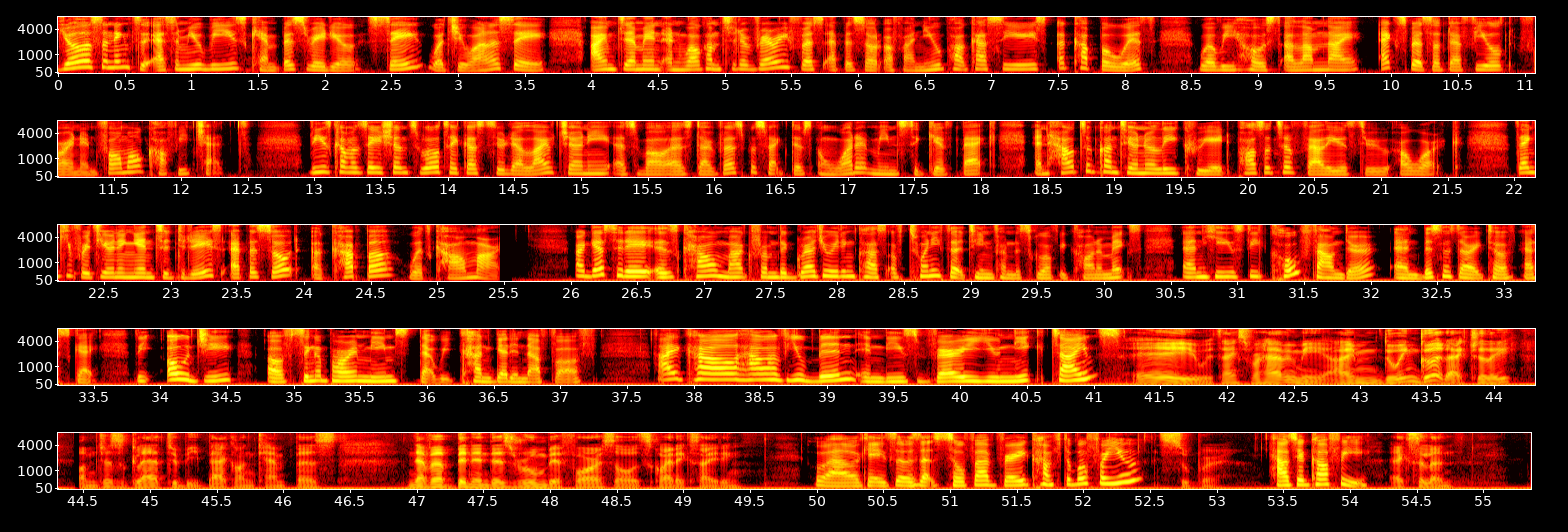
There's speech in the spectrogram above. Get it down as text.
You're listening to SMUB's Campus Radio. Say what you want to say. I'm Jie Min, and welcome to the very first episode of our new podcast series, A Cuppa With, where we host alumni, experts of their field, for an informal coffee chat. These conversations will take us through their life journey as well as diverse perspectives on what it means to give back and how to continually create positive value through our work. Thank you for tuning in to today's episode, A Cuppa with Karl Mak. Our guest today is Karl Mak from the graduating class of 2013 from the School of Economics, and he's the co founder and business director of SGAG, the OG of Singaporean memes that we can't get enough of. Hi, Karl. How have you been in these very unique times? Hey, thanks for having me. I'm doing good, actually. I'm just glad to be back on campus. Never been in this room before, so it's quite exciting. Wow, okay, so is that sofa very comfortable for you? Super. How's your coffee? Excellent.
